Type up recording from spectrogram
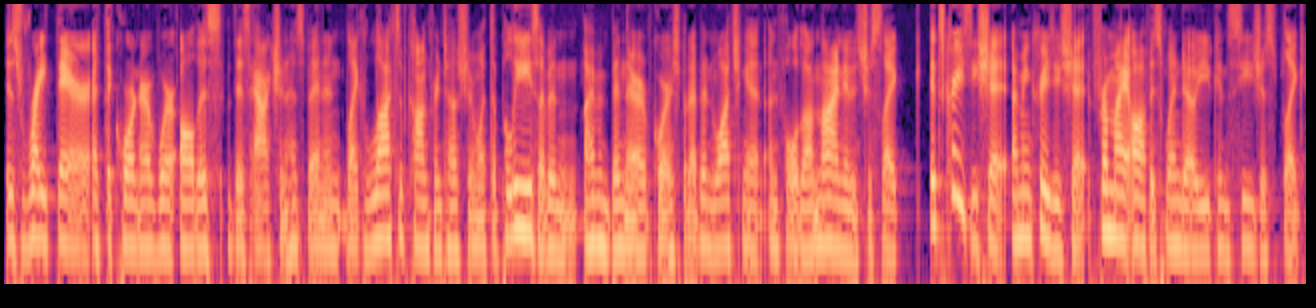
is right there at the corner of where all this this action has been, and like lots of confrontation with the police. I've been I haven't been there, of course, but I've been watching it unfold online, and it's just like it's crazy shit. I mean, crazy shit. From my office window, you can see just like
